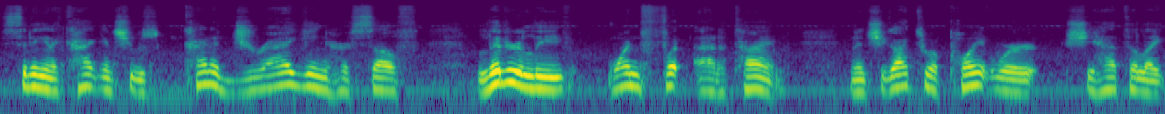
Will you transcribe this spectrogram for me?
sitting in a kayak and she was kind of dragging herself literally one foot at a time. And then she got to a point where she had to like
